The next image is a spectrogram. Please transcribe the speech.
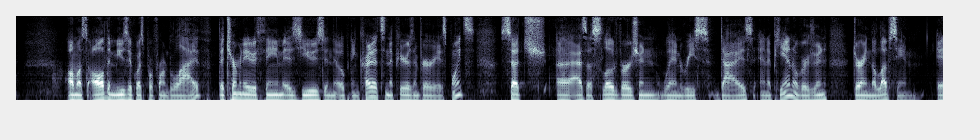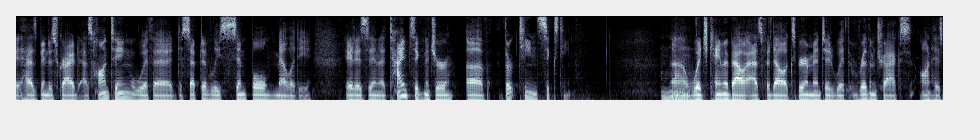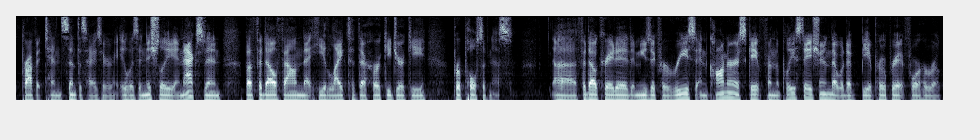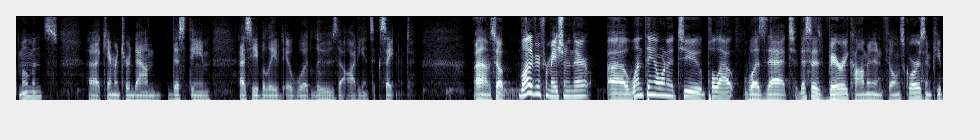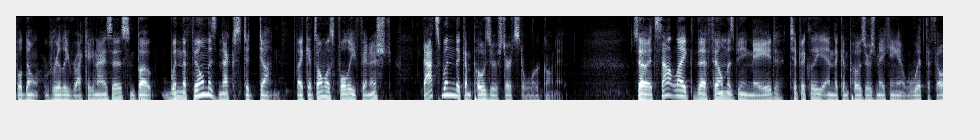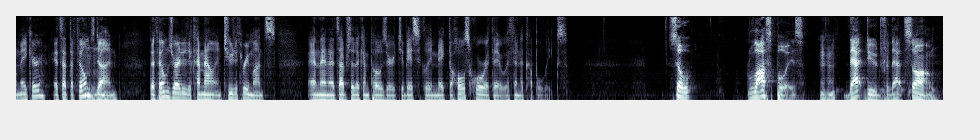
Almost all the music was performed live. The Terminator theme is used in the opening credits and appears in various points, such uh, as a slowed version when Reese dies and a piano version during the love scene. It has been described as haunting with a deceptively simple melody. It is in a time signature of 1316 uh, which came about as Fiedel experimented with rhythm tracks on his Prophet 10 synthesizer. It was initially an accident, but Fiedel found that he liked the herky jerky propulsiveness. Uh, Fiedel created music for Reese and Connor escape from the police station that would be appropriate for heroic moments. Uh, Cameron turned down this theme as he believed it would lose the audience excitement. Um, so a lot of information in there. Uh, one thing I wanted to pull out was that this is very common in film scores, and people don't really recognize this. But when the film is next to done, like it's almost fully finished, that's when the composer starts to work on it. So it's not like the film is being made typically, and the composer's making it with the filmmaker. It's that the film's done, the film's ready to come out in two to three months, and then it's up to the composer to basically make the whole score with it within a couple weeks. So, Lost Boys, mm-hmm. that dude for that song,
